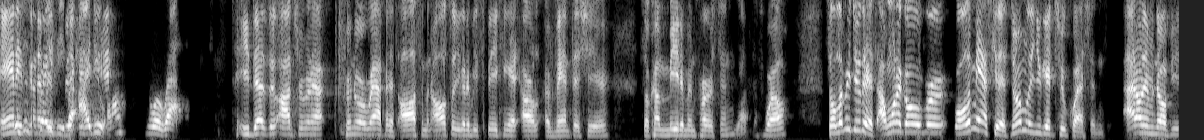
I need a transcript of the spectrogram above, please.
And this is crazy, but I do entrepreneur rap. He does the entrepreneur rap, and it's awesome. And also, you're going to be speaking at our event this year. So come meet him in person yep. as well. So let me do this. I want to go over. Well, let me ask you this. Normally, you get two questions. I don't even know if you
